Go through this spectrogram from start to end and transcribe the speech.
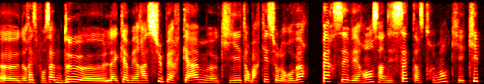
euh, responsable de euh, la caméra Supercam qui est embarquée sur le rover Persévérance, un des sept instruments qui équipent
